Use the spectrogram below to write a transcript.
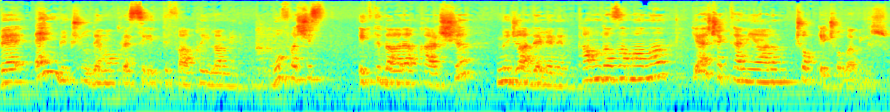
ve en güçlü demokrasi ittifakıyla bu faşist iktidara karşı mücadelenin tam da zamanı gerçekten yarın çok geç olabilir.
